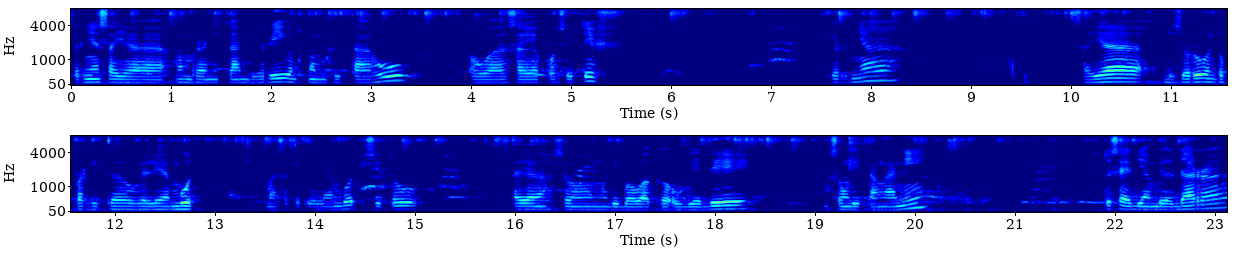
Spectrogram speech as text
Akhirnya saya memberanikan diri untuk memberitahu bahwa saya positif. Akhirnya saya disuruh untuk pergi ke William Booth rumah sakit William Booth. Situ saya langsung dibawa ke UGD langsung ditangani. Itu saya diambil darah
